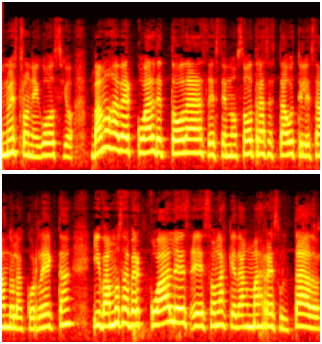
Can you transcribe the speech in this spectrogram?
nuestro negocio. Vamos a ver cuál de todas este, nosotras está utilizando la correcta y vamos a ver cuáles eh, son las que dan más resultados.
